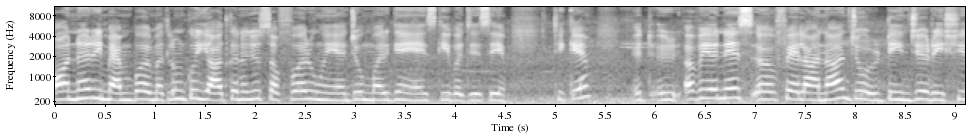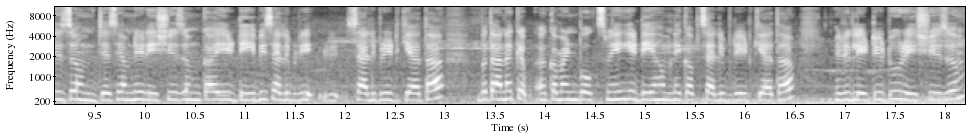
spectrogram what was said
ऑनर रिमेंबर मतलब उनको याद करना जो सफ़र हुए हैं, जो मर गए हैं इसकी वजह से, ठीक है? अवेयरनेस फैलाना जो डेंजर रेशिज़म जैसे हमने रेशिज़म का ये डे भी सेलिब्रेट सेलिब्रेट किया था, बताना कमेंट बॉक्स में ये डे हमने कब सेलिब्रेट किया था रिलेटेड टू रेशिज़म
